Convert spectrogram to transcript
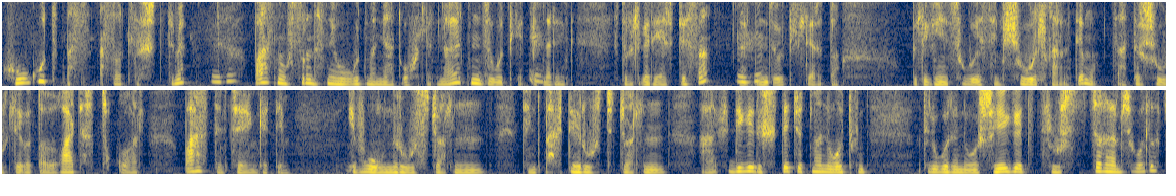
хөвгүүдэд бас асуудал байна шүү дээ тийм ээ. Бас нөхсөр насны хөвгүүд маань яадаг гэхээр нойтон зүгүүд гэдэг бид нарыг нэвтрүүлгээр ярьж исэн. Нойтон зүгүүд гэхлээр одоо бэлгийн сүвээс юм шүүрэл гарна тийм үү. За тэр шүүрлийг одоо угааж арчихгүй бол бас тэнцээ ингээд юм эвгүй өнөр үүсч болно. Тэнд бактери үржиж болно. А хэдийгээр эргэжтэйчүүд маань нөгөөх нь тэрүүгээр нөгөө шээгээд цэвэрсэж байгаа юм шиг боловч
